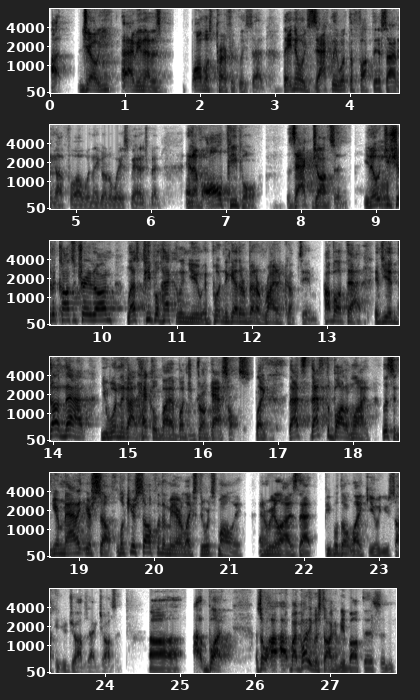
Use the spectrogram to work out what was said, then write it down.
Uh, Joe, you, I mean, that is almost perfectly said. They know exactly what the fuck they're signing up for when they go to waste management. And of all people, Zach Johnson you know what you should have concentrated on? Less people heckling you and putting together a better Ryder Cup team. How about that? If you had done that, you wouldn't have got heckled by a bunch of drunk assholes. Like that's that's the bottom line. Listen, you're mad at yourself. Look yourself in the mirror like Stuart Smalley and realize that people don't like you and you suck at your job, Zach Johnson. Uh, but so I, my buddy was talking to me about this and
